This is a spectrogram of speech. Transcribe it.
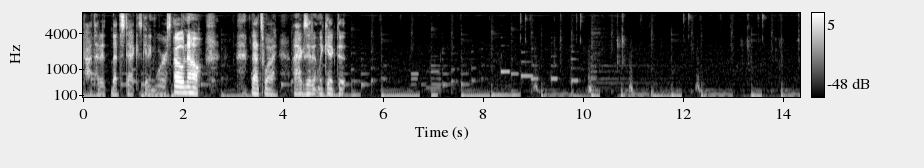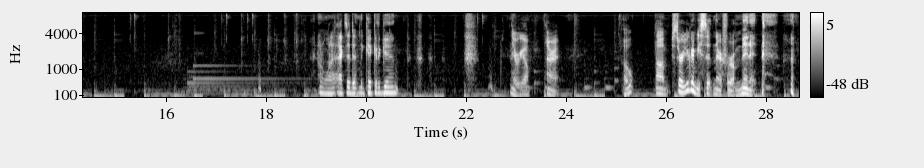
God, that, that stack is getting worse. Oh no! That's why. I accidentally kicked it. Accidentally kick it again. there we go. Alright. Oh. Um, sir, you're going to be sitting there for a minute.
